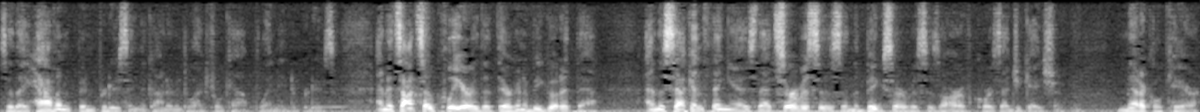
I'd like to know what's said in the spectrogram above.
So they haven't been producing the kind of intellectual capital they need to produce. And it's not so clear that they're going to be good at that. And the second thing is that services, and the big services are, of course, education, medical care,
